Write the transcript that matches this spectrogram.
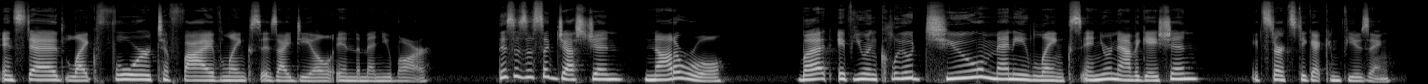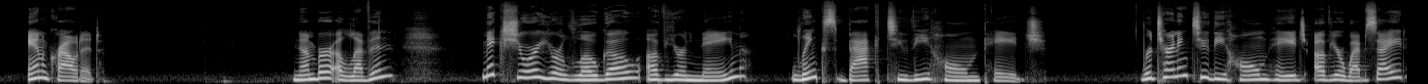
Instead, like four to five links is ideal in the menu bar. This is a suggestion, not a rule. But if you include too many links in your navigation, it starts to get confusing and crowded. Number 11, Make sure your logo of your name links back to the home page. Returning to the home page of your website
